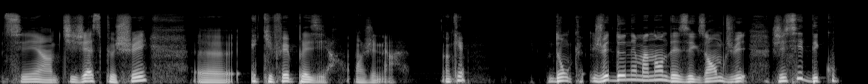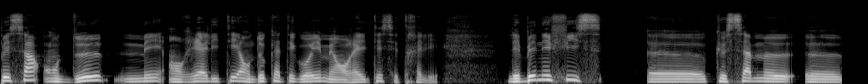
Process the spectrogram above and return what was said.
c'est un petit geste que je fais et qui fait plaisir en général. OK? Donc, je vais te donner maintenant des exemples. Je vais, j'essaie de découper ça en deux, mais en réalité, en deux catégories, mais en réalité, c'est très lié. Les bénéfices euh, que ça me... Euh,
